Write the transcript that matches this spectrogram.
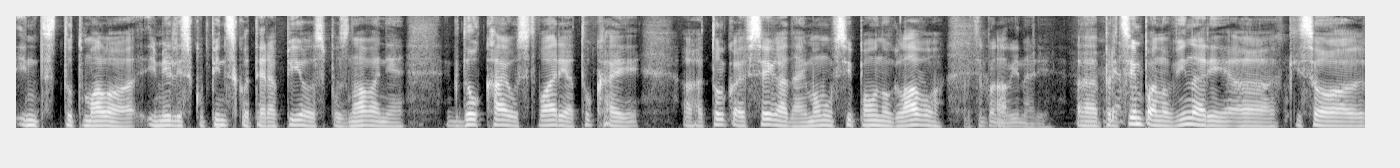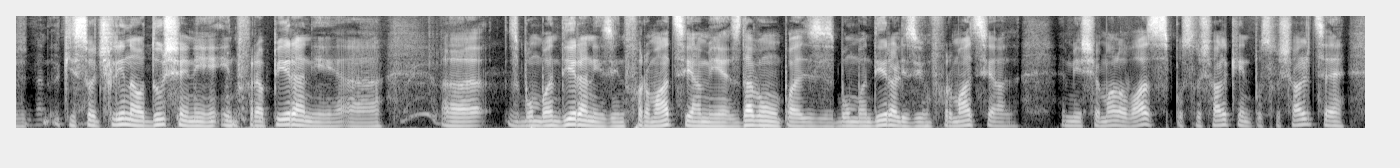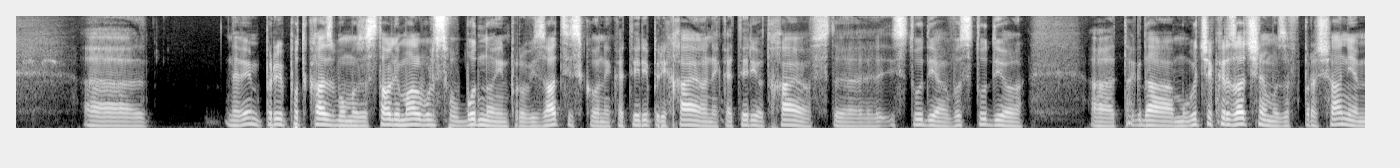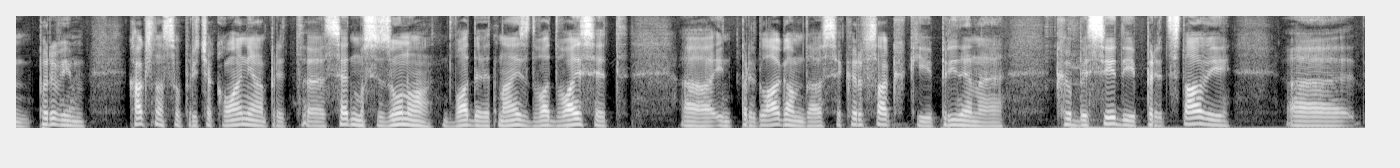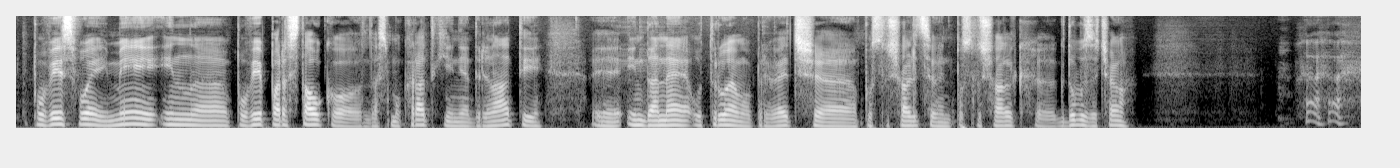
in tudi malo imeli skupinsko terapijo, spoznavanje, kdo kaj ustvarja tukaj. Uh, toliko je vsega, da imamo vsi polno glavo. Predvsem pa novinari. Uh, predvsem pa novinari, uh, ki, so, ki so odšli navdušeni in frapirani, uh, uh, zbombardirani z informacijami, zdaj bomo pa zbombardirali z informacijami, mi še malo vas, poslušalke in poslušalce. Uh, vem, prvi podcast bomo zastavili malo bolj svobodno, improvizacijsko. Nekateri prihajajo, nekateri odhajajo iz studia v studio. Uh, Tako da mogoče kar začnemo z vprašanjem prvim. Kakšna so pričakovanja pred uh, sedmo sezono 2019-2020? Uh, in predlagam, da se kar vsak, ki pride na, k besedi, predstavi. Uh, pove svoje ime in uh, pove par stavkov, da smo kratki in jedrnati, eh, in da ne utrujemo preveč uh, poslušalcev in poslušalk. Kdo bo začel?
